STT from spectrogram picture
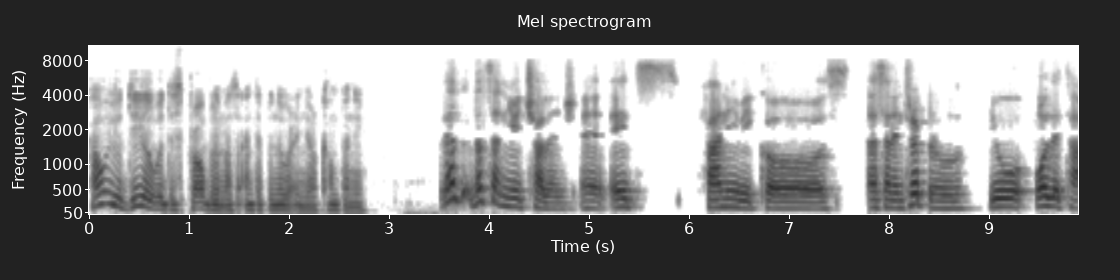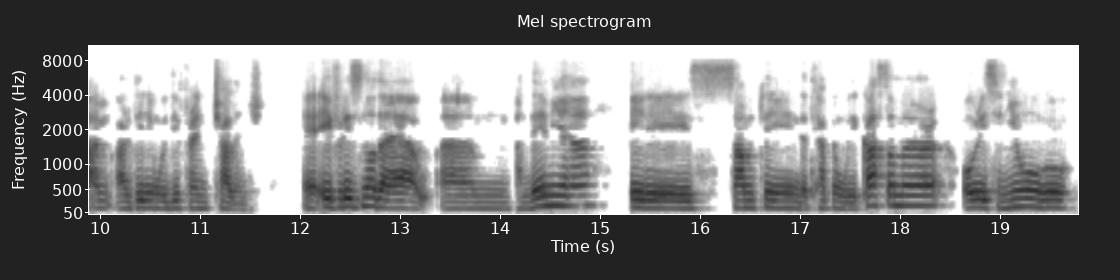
How will you deal with this problem as an entrepreneur in your company? That, that's a new challenge. Uh, it's funny because as an entrepreneur, you all the time are dealing with different challenge. Uh, if it is not a um, pandemic, it is something that happened with a customer, or it's a new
